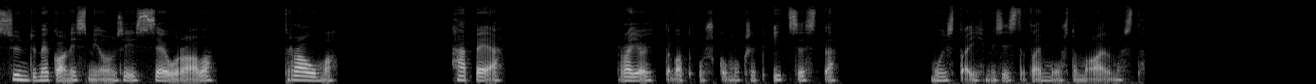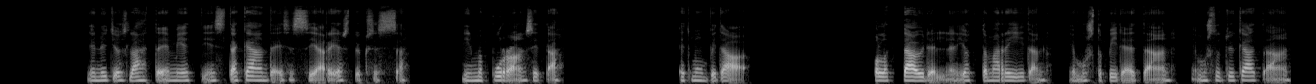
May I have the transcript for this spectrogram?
syntymekanismi on siis seuraava. Trauma, häpeä, rajoittavat uskomukset itsestä, muista ihmisistä tai muusta maailmasta. Ja nyt jos lähtee miettimään sitä käänteisessä järjestyksessä, niin mä puran sitä, että mun pitää olla täydellinen, jotta mä riitän ja musta pidetään ja musta tykätään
